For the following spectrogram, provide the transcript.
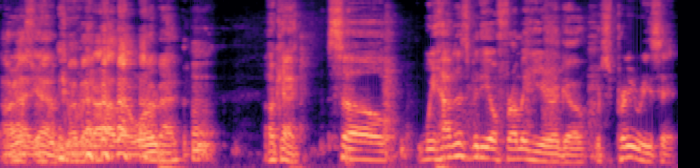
all right, yeah, my bad. How that My worked. bad. Okay, so we have this video from a year ago, which is pretty recent,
